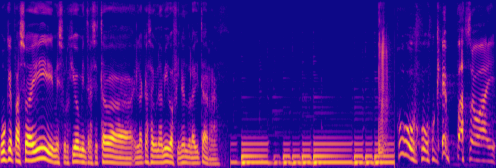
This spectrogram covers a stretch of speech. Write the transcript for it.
Uh, ¿qué pasó ahí? Me surgió mientras estaba en la casa de un amigo afinando la guitarra. Uh, ¿qué pasó ahí?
